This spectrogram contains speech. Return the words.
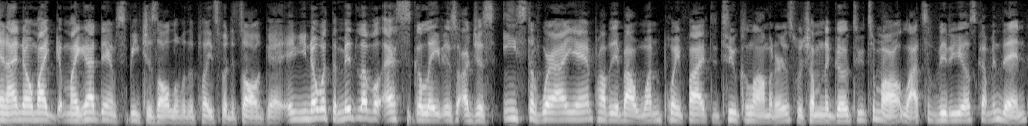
And I know my my goddamn speech is all over the place, but it's all good. And you know what? The mid level escalators are just east of where I am, probably about 1.5 to 2 kilometers, which I'm gonna go to tomorrow. Lots of videos coming then.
